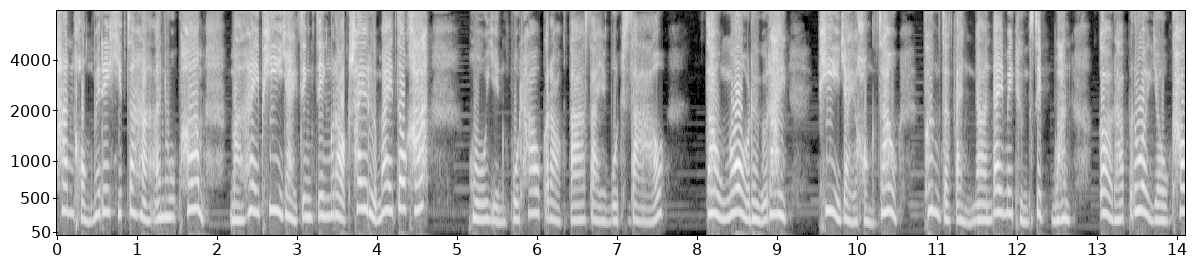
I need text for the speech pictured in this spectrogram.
ท่านคงไม่ได้คิดจะหาอนุเพิ่ม มาให้พี่ใหญ่จริง ๆ หรอกใช่หรือไม่เจ้าคะหูหยินผู้เท่ากรอกตาใส่บุตรสาว เจ้าโง่หรือไร พี่ใหญ่ของเจ้าเพิ่งจะแต่งงานได้ไม่ถึงสิบวัน ก็รับรั่วเยาเข้า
